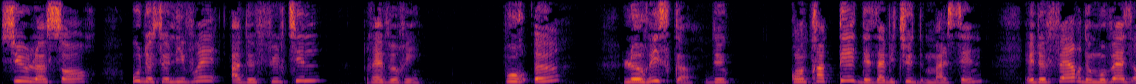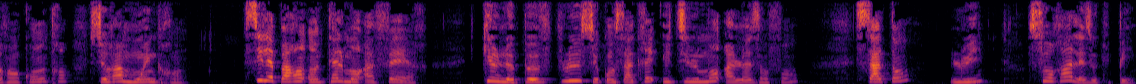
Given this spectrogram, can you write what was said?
sur leur sort ou de se livrer à de futiles rêveries. Pour eux, le risque de contracter des habitudes malsaines et de faire de mauvaises rencontres sera moins grand. Si les parents ont tellement à faire qu'ils ne peuvent plus se consacrer utilement à leurs enfants, Satan, lui, saura les occuper.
